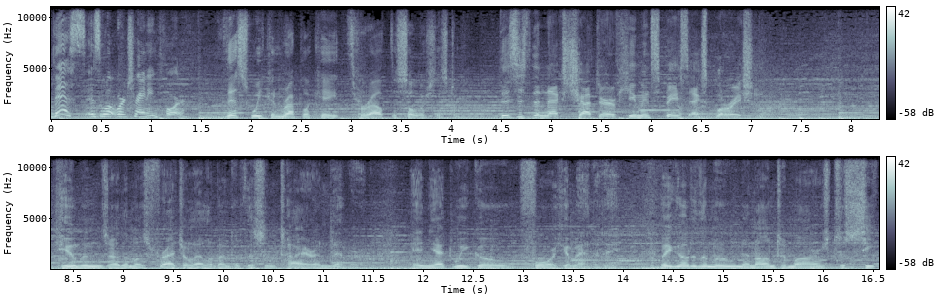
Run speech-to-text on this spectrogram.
This is what we're training for. This we can replicate throughout the solar system. This is the next chapter of human space exploration. Humans are the most fragile element of this entire endeavor, and yet we go for humanity. We go to the moon and on to Mars to seek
